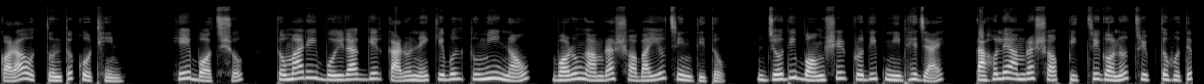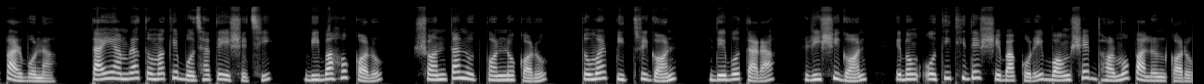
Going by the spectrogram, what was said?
করা অত্যন্ত কঠিন। হে বৎস, তোমার এই বৈরাগ্যের কারণে কেবল তুমিই নও, বরং আমরা সবাইও চিন্তিত। যদি বংশের প্রদীপ নিভে যায়, তাহলে আমরা সব পিতৃগণও তৃপ্ত হতে পারব না। তাই আমরা তোমাকে বোঝাতে এসেছি, বিবাহ করো, সন্তান উৎপন্ন করো, তোমার পিতৃগণ, দেবতারা ঋষিগণ এবং অতিথিদের সেবা করে বংশের ধর্ম পালন করো।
